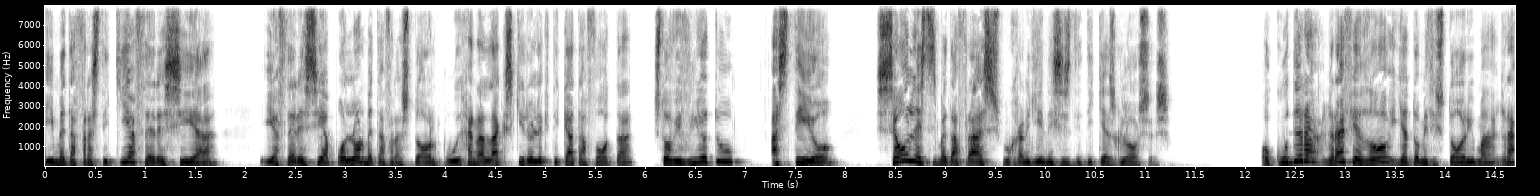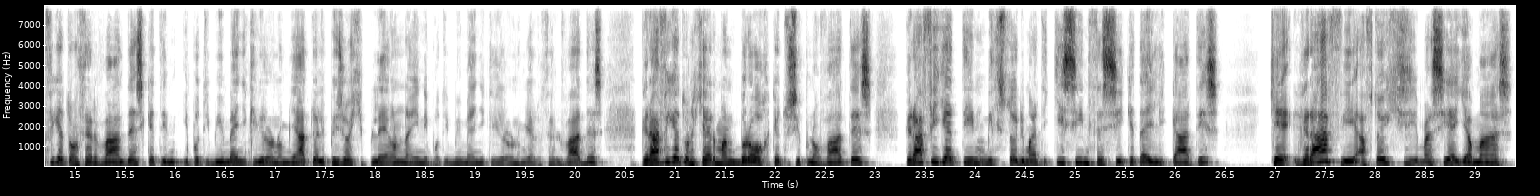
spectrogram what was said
η μεταφραστική αυθαιρεσία, η αυθαιρεσία πολλών μεταφραστών που είχαν αλλάξει κυριολεκτικά τα φώτα στο βιβλίο του «Αστείο» σε όλες τις μεταφράσεις που είχαν γίνει στις δυτικές γλώσσες. Ο Κούντερα γράφει εδώ για το μυθιστόρημα, γράφει για τον Θερβάντες και την υποτιμημένη κληρονομιά του. Ελπίζω όχι πλέον να είναι υποτιμημένη κληρονομιά του Θερβάντες. Γράφει για τον Χέρμαν Μπροχ και τους υπνοβάτες. Γράφει για την μυθιστορηματική σύνθεση και τα υλικά της. Και γράφει, αυτό έχει σημασία για μας,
